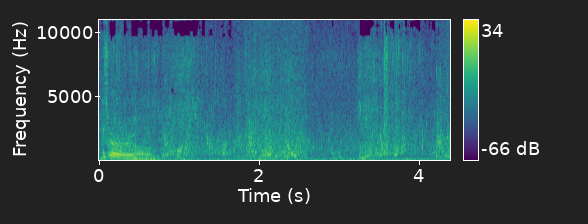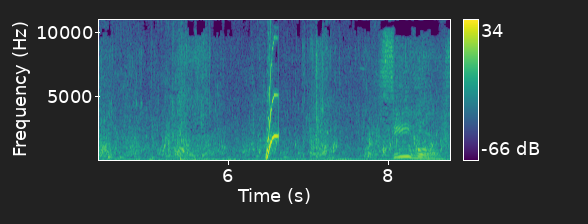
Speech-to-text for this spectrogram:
Turtle. Seahorse.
